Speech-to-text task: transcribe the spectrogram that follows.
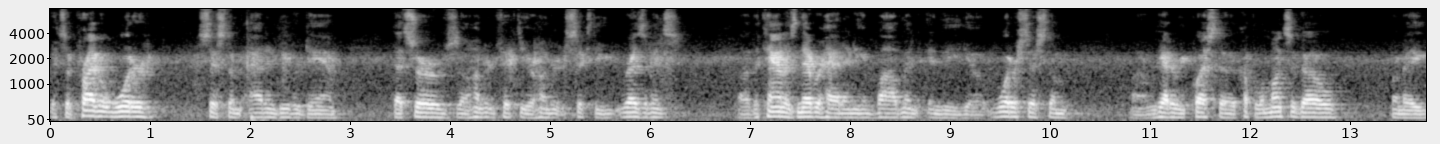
it's a private water system out in Beaver Dam that serves 150 or 160 residents. Uh, The town has never had any involvement in the uh, water system. Uh, We had a request a couple of months ago from a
